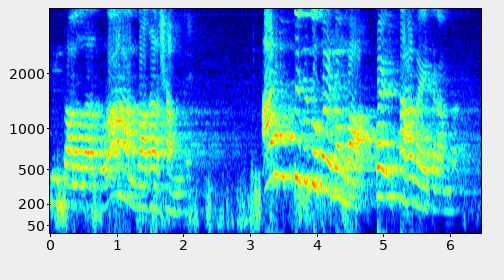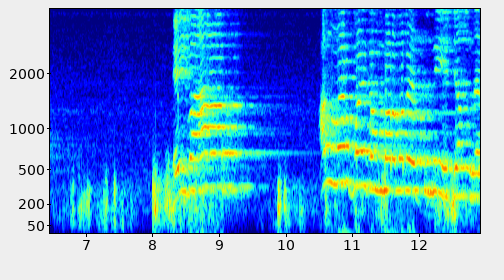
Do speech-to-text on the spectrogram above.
কিন্তু আল্লাহর কোরআন বাধা সামনে। আরও উত্তেজিত এইবার আল্লাহর পয়গম্বর বলে, তুমি যেমনে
